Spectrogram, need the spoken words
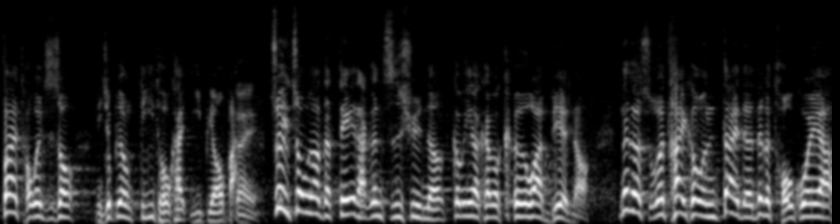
放在头盔之中？你就不用低头看仪表板。对，最重要的 data 跟资讯呢，各位应该看过科幻片哦。那个所谓太空人戴的那个头盔啊，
